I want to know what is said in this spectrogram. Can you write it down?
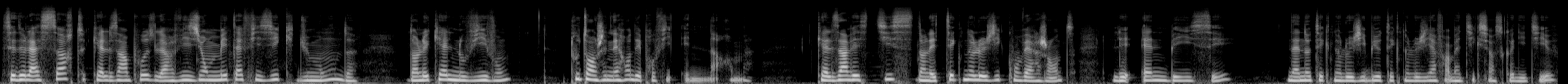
C'est de la sorte qu'elles imposent leur vision métaphysique du monde dans lequel nous vivons, tout en générant des profits énormes. Qu'elles investissent dans les technologies convergentes, les NBIC, nanotechnologie, biotechnologie, informatique, sciences cognitives,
